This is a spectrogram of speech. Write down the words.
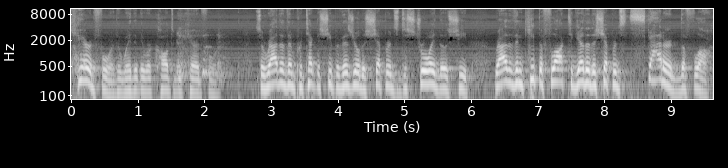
cared for the way that they were called to be cared for. So rather than protect the sheep of Israel, the shepherds destroyed those sheep. Rather than keep the flock together, the shepherds scattered the flock.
